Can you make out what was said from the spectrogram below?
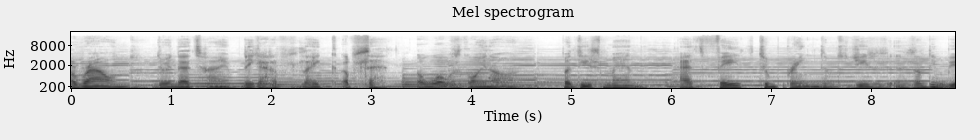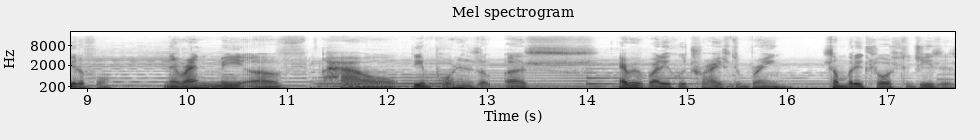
around during that time they got like upset of what was going on. But these men had faith to bring them to Jesus, and something beautiful. And it reminded me of how the importance of us, everybody who tries to bring somebody close to Jesus,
